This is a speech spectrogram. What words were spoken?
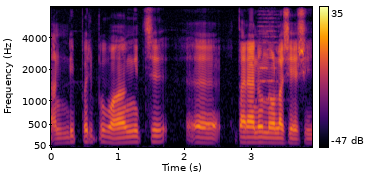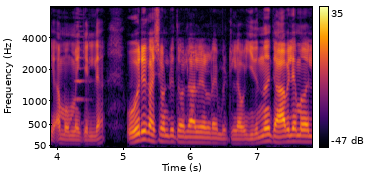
അണ്ടിപ്പരിപ്പ് വാങ്ങിച്ച് തരാനൊന്നുള്ള ശേഷി അമ്മൂമ്മയ്ക്കില്ല. ഒരു കശുവണ്ടി തൊഴിലാളികളുടെയും വീട്ടില്ല ഇരുന്ന് രാവിലെ മുതൽ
